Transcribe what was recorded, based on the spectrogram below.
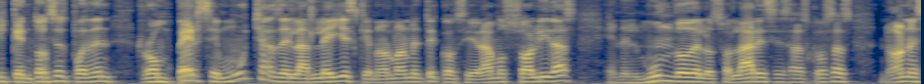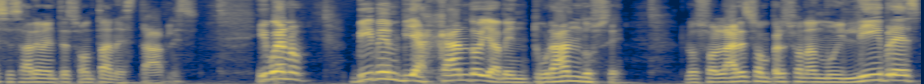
y que entonces pueden romperse muchas de las leyes que normalmente consideramos sólidas en el mundo de los solares, esas cosas no necesariamente son tan estables. Y bueno, viven viajando y aventurándose. Los solares son personas muy libres,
